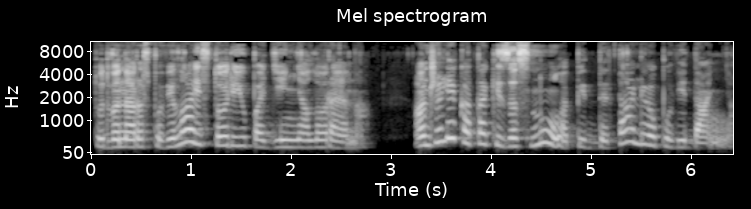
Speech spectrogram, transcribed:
Тут вона розповіла історію падіння Лорена. Анжеліка так і заснула під деталі оповідання.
